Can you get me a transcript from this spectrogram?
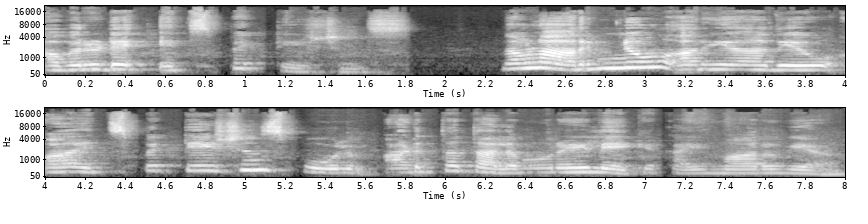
അവരുടെ എക്സ്പെക്റ്റേഷൻസ് നമ്മൾ അറിഞ്ഞോ അറിയാതെയോ ആ എക്സ്പെക്റ്റേഷൻസ് പോലും അടുത്ത തലമുറയിലേക്ക് കൈമാറുകയാണ്.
